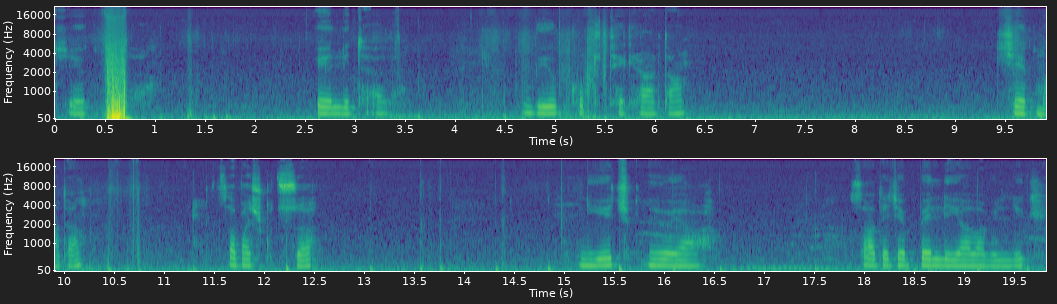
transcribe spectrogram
Çıkmadı. 50 TL. Büyük kutu tekrardan. Çıkmadan. Savaş kutusu. Niye çıkmıyor ya? Sadece belleği alabildik.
